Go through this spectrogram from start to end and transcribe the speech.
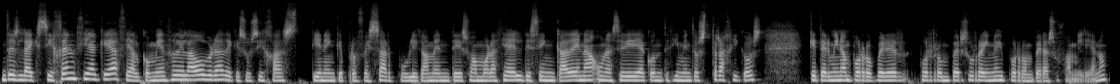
Entonces, la exigencia que hace al comienzo de la obra de que sus hijas tienen que profesar públicamente su amor hacia él desencadena una serie de acontecimientos trágicos que terminan por romper, su reino y por romper a su familia, ¿no?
